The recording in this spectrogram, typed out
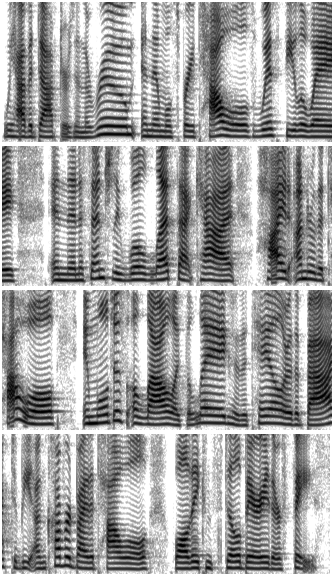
We have adapters in the room, and then we'll spray towels with Feliway. And then essentially we'll let that cat hide under the towel and we'll just allow like the legs or the tail or the back to be uncovered by the towel while they can still bury their face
